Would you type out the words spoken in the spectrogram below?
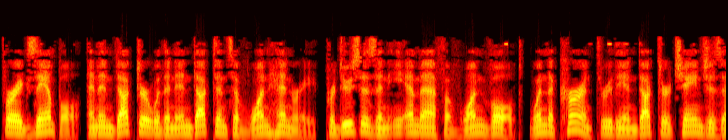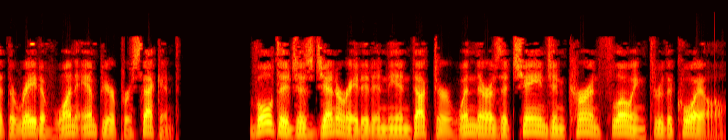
For example, an inductor with an inductance of 1 Henry, produces an EMF of 1 volt, when the current through the inductor changes at the rate of 1 ampere per second. Voltage is generated in the inductor when there is a change in current flowing through the coil.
